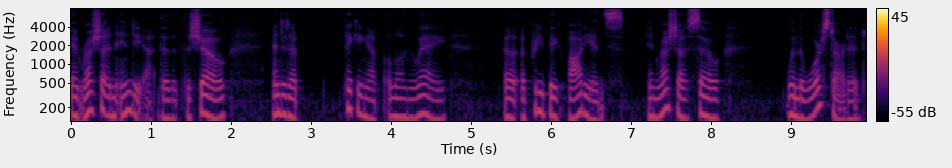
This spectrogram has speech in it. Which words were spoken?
and Russia and India. The the show ended up picking up along the way a, a pretty big audience in Russia. So when the war started,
